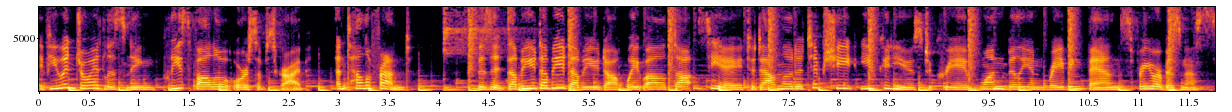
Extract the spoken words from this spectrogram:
If you enjoyed listening, please follow or subscribe and tell a friend. Visit www.waitwell.ca to download a tip sheet you can use to create 1 billion raving fans for your business.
